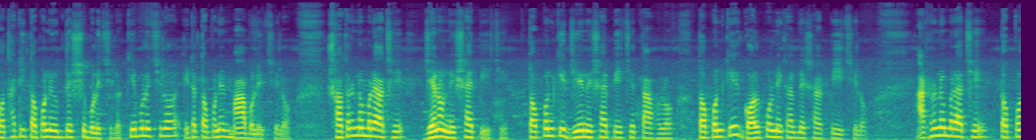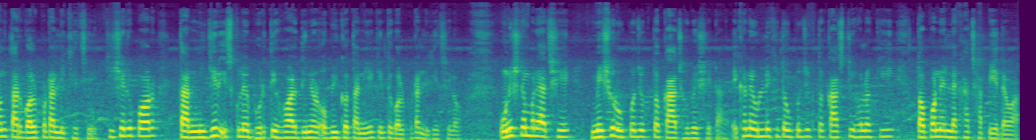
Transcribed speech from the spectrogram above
কথাটি তপনের উদ্দেশ্যে বলেছিল। কে বলেছিল? এটা তপনের মা বলেছিল। সতেরো নম্বরে আছে, যেন নেশায় পেয়েছে। তপনকে যে নেশায় পেয়েছে তা হলো, তপনকে গল্প লেখার নেশায় পেয়েছিল। আঠারো নম্বরে আছে, তপন তার গল্পটা লিখেছে। কিসের উপর? তার নিজের স্কুলে ভর্তি হওয়ার দিনের অভিজ্ঞতা নিয়ে কিন্তু গল্পটা লিখেছিল। উনিশ নম্বরে আছে, মেশোর উপযুক্ত কাজ হবে সেটা। এখানে উল্লেখিত উপযুক্ত কাজটি হলো কি? তপনের লেখা ছাপিয়ে দেওয়া।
